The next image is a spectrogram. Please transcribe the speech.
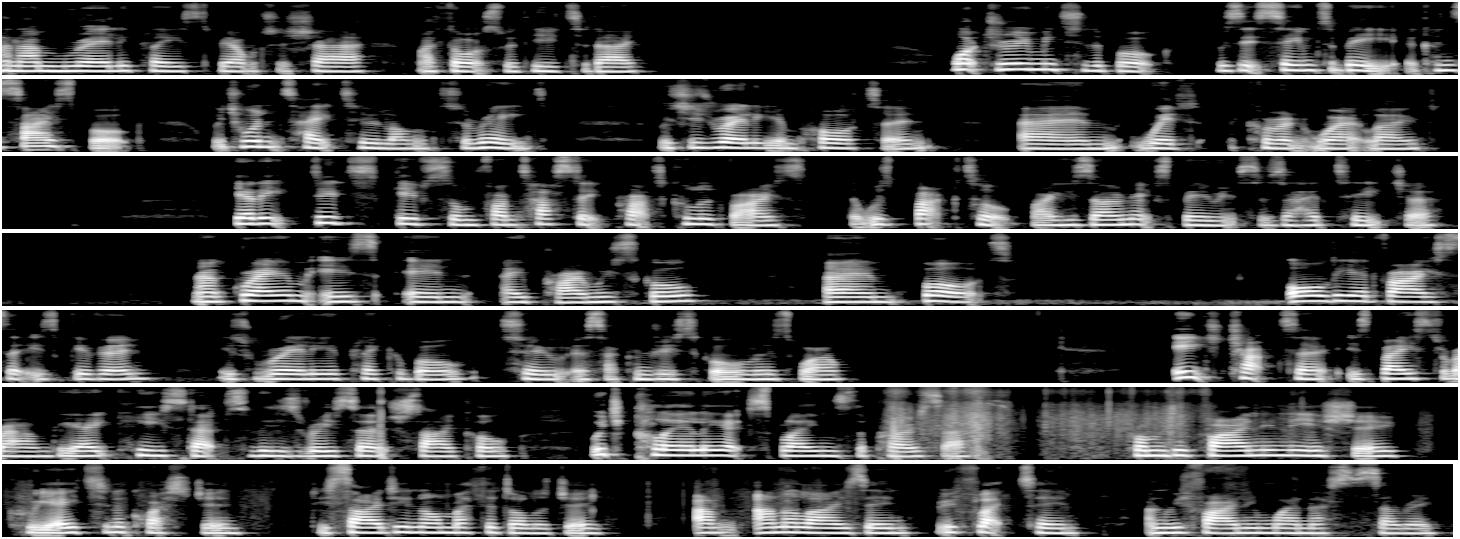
And I'm really pleased to be able to share my thoughts with you today. What drew me to the book was it seemed to be a concise book which wouldn't take too long to read, which is really important um, with the current workload. Yet it did give some fantastic practical advice that was backed up by his own experience as a head teacher. Now, Graham is in a primary school, um, but all the advice that is given is really applicable to a secondary school as well. Each chapter is based around the eight key steps of his research cycle, which clearly explains the process from defining the issue, creating a question, deciding on methodology, and analysing, reflecting, and refining where necessary.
